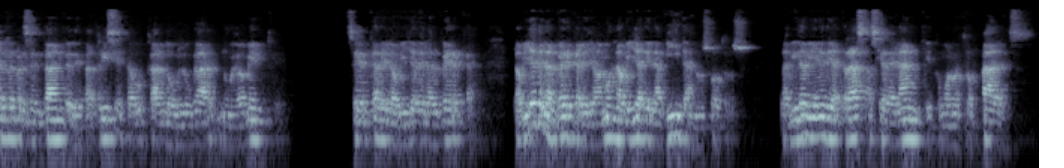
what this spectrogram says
El representante de Patricia está buscando un lugar nuevamente, cerca de la orilla de la alberca, la orilla de la alberca le llamamos la orilla de la vida a nosotros. La vida viene de atrás hacia adelante, como nuestros padres.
